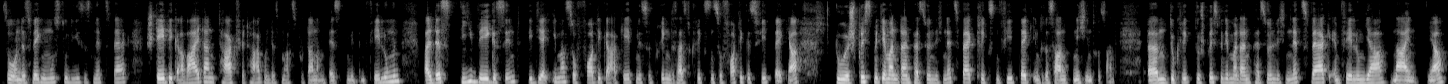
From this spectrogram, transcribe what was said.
So, und deswegen musst du dieses Netzwerk stetig erweitern, Tag für Tag, und das machst du dann am besten mit Empfehlungen, weil das die Wege sind, die dir immer sofortige Ergebnisse bringen. Das heißt, du kriegst ein sofortiges Feedback, ja. Du sprichst mit jemandem in deinem persönlichen Netzwerk, kriegst ein Feedback, interessant, nicht interessant. Ähm, du kriegst, du sprichst mit jemandem in deinem persönlichen Netzwerk, Empfehlung ja, nein, ja.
